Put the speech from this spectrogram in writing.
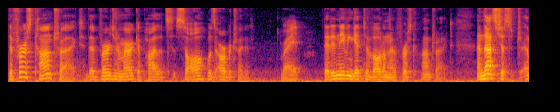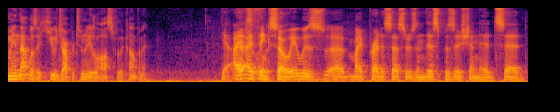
the first contract that Virgin America pilots saw was arbitrated. Right. They didn't even get to vote on their first contract. And that's just, I mean, that was a huge opportunity lost for the company. Yeah, I, I think so. It was uh, my predecessors in this position had said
